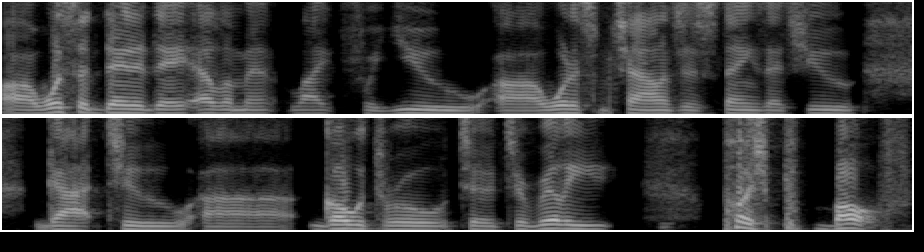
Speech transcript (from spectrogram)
uh, what's a day-to-day element like for you? Uh, what are some challenges, things that you got to uh, go through to to really push both?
